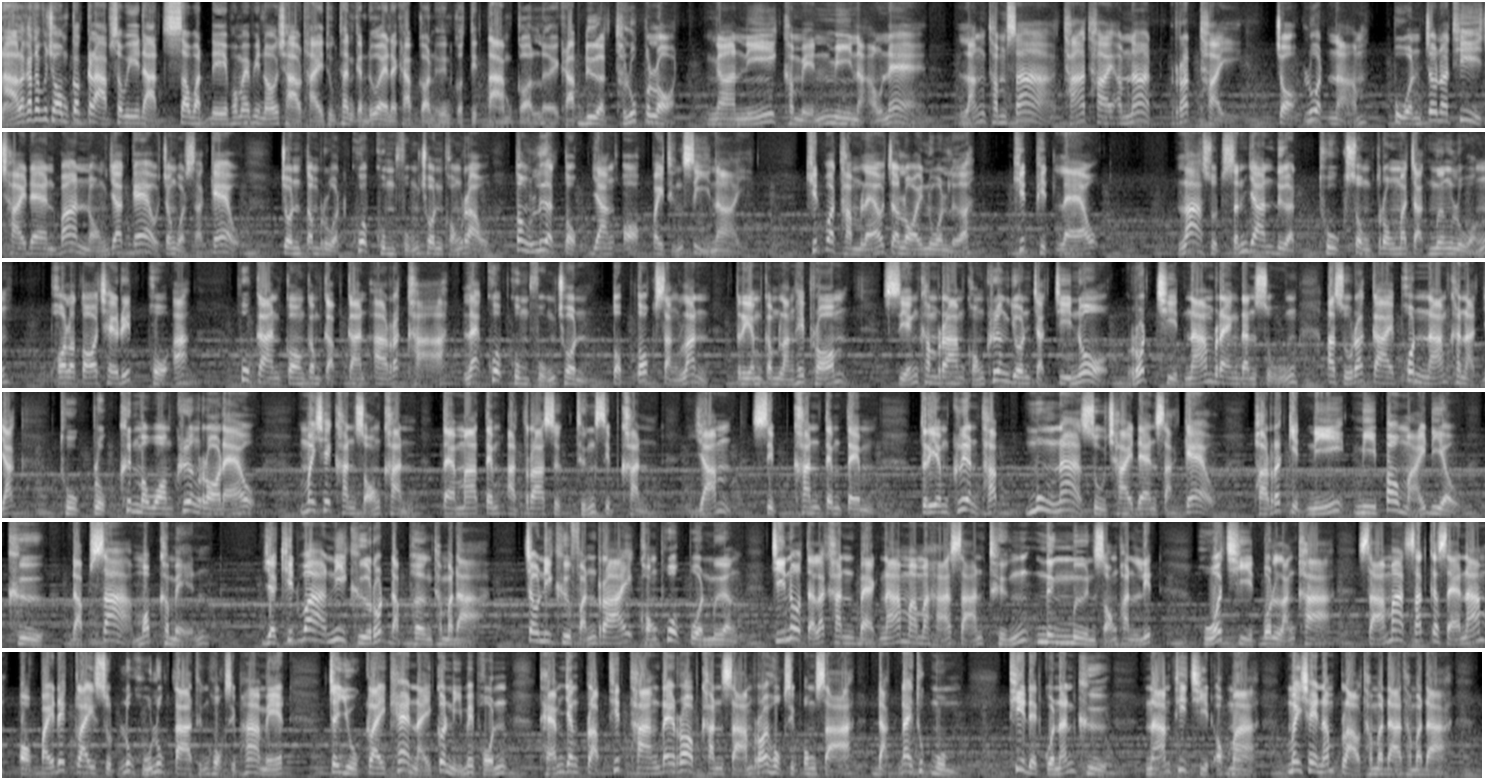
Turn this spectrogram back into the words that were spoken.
เอาละครับท่านผู้ชมก็กราบสวีดัสสวัสดีพ่อแม่พี่น้องชาวไทยทุกท่านกันด้วยนะครับ ก่อนอื่นกดติดตามก่อนเลยครับ เดือดทะลุปลอด งานนี้เขมรมีหนาวแน่ หลังทำซ่า ท้าทายอำนาจ รัฐไทย เจาะลวดหนามป่วนเจ้าหน้าที่ชายแดนบ้านหนองยาแก้ว จังหวัดสระแก้ว จนตำรวจควบคุมฝูงชนของเราต้องเลือดตกยางออกไปถึง4นาย คิดว่าทำแล้วจะลอยนวลเหรือ คิดผิดแล้ว ล่าสุดสัญญาณเดือดถูกส่งตรงมาจากเมืองหลวง พลตชัยฤทธิ์โพอะ ผู้การกองกำกับการอารักขาและควบคุมฝูงชน ตบโต๊ะสั่งลั่น เตรียมกำลังให้พร้อม เสียงคำรามของเครื่องยนต์จากจีโน่รถฉีดน้ำแรงดันสูง อสุรกายพ่นน้ำขนาดยักษ์ ถูกปลุกขึ้นมาวอร์มเครื่องรอแล้ว ไม่ใช่คันสองคัน แต่มาเต็มอัตราศึกถึง 10 คัน ย้ำ 10 คันเต็มๆเตรียมเคลื่อนทัพมุ่งหน้าสู่ชายแดนสระแก้ว ภารกิจนี้มีเป้าหมายเดียว คือ ดับซ่าม็อบเขมร อย่าคิดว่านี่คือรถดับเพลิงธรรมดา เจ้านี่คือฝันร้ายของพวกป่วนเมือง จีโน่แต่ละคันแบกน้ำมามหาศาลถึง 12,000 ลิตร หัวฉีดบนหลังคา สามารถซัดกระแสน้ำออกไปได้ไกลสุดลูกหูลูกตาถึง 65 เมตร จะอยู่ไกลแค่ไหนก็หนีไม่พ้น แถมยังปรับทิศทางได้รอบคัน 360 องศา ดักได้ทุกมุม ที่เด็ดกว่านั้นคือ น้ำที่ฉีดออกมา ไม่ใช่น้ำเปล่าธรรมดาธรรมดา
